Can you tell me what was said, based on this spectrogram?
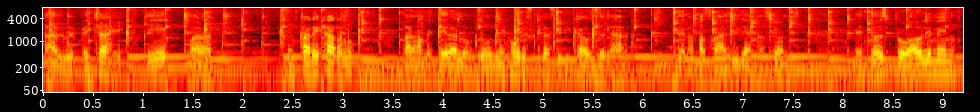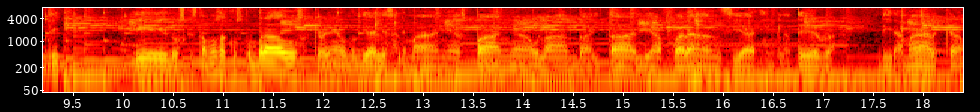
al repechaje, que para emparejarlo van a meter a los dos mejores clasificados de la, de la pasada Liga de Naciones. Entonces probablemente eh, los que estamos acostumbrados a que vayan a los mundiales, Alemania, España, Holanda, Italia, Francia, Inglaterra, Dinamarca.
